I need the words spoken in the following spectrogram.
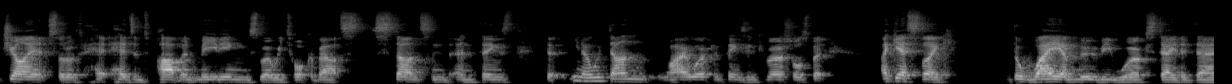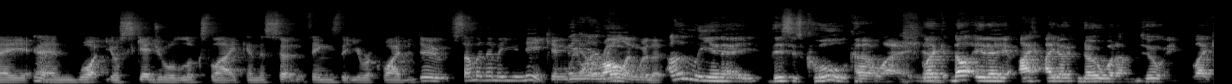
giant sort of heads of department meetings where we talk about stunts and, and things that, you know, we've done wire work and things in commercials, but I guess like the way a movie works day to day and what your schedule looks like and the certain things that you're required to do, some of them are unique and we But were only- rolling with it. only in a this is cool kind of way. Like not in a I, I don't know what I'm doing. Like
